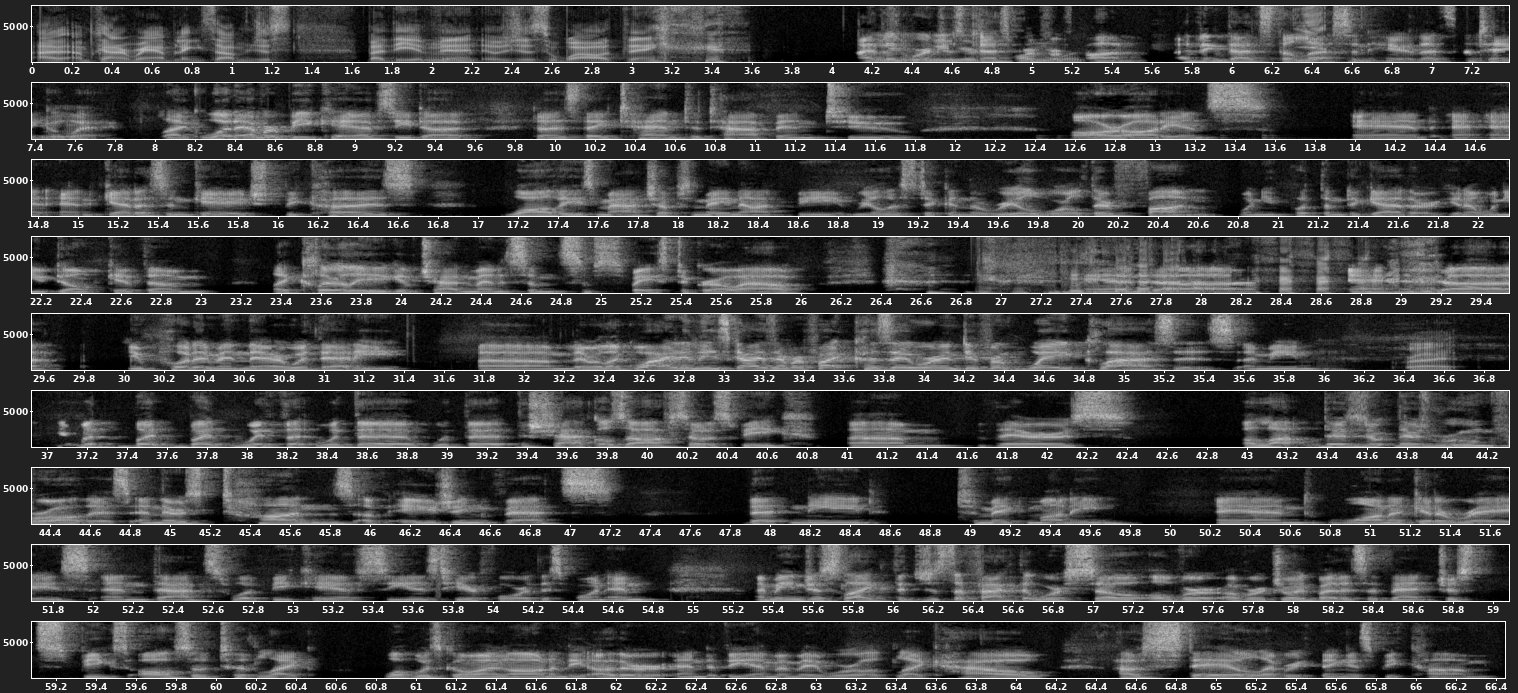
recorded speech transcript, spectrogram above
I, I'm kind of rambling, so I'm just by the event. It was just a wild thing. I think we're just desperate fun for fun. I think that's the lesson here. That's the takeaway. Like whatever BKFC do, does, they tend to tap into our audience and, and and get us engaged because while these matchups may not be realistic in the real world, they're fun when you put them together. You know, when you don't give them like clearly you give Chad Mendes some some space to grow out, and uh, and uh, you put him in there with Eddie. Um, they were like, "Why didn't these guys ever fight?" Because they were in different weight classes. I mean, Right. but but but with the with the with the, the shackles off, so to speak, um, there's a lot. There's there's room for all this, and there's tons of aging vets that need to make money and want to get a raise, and that's what BKFC is here for at this point. And I mean, just like the, just the fact that we're so over overjoyed by this event just speaks also to like what was going on in the other end of the MMA world, like how how stale everything has become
